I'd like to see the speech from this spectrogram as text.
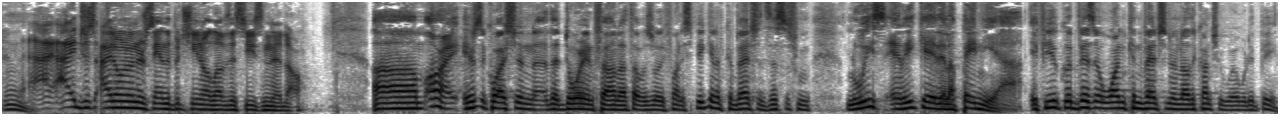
Hmm. I, I just, I don't understand the Pacino love this season at all. Um, all right. Here's a question that Dorian found I thought was really funny. Speaking of conventions, this is from Luis Enrique de la Peña. If you could visit one convention in another country, where would it be?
